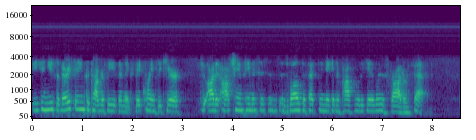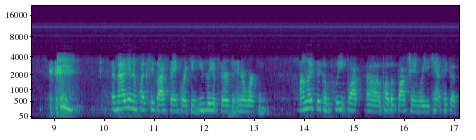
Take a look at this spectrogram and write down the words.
can use the very same cryptography that makes Bitcoin secure to audit off-chain payment systems, as well as effectively make it impossible to get away with fraud or theft. Imagine a plexiglass bank where you can easily observe the inner workings. Unlike the complete block, uh, public blockchain where you can't pick up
